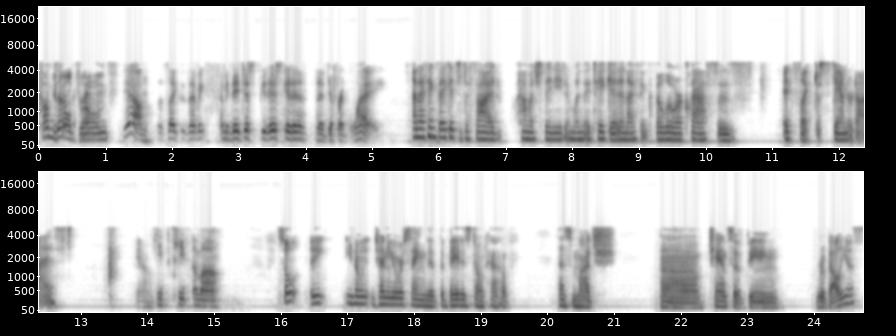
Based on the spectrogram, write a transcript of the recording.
Comes It's out, all drones. Yeah, it's like that. Make, I mean, they just they just get it in a different way. And I think they get to decide how much they need and when they take it. And I think the lower class is, it's like just standardized. You know. Keep keep them uh So uh, you know, Jenny, you were saying that the betas don't have as much uh, chance of being rebellious.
